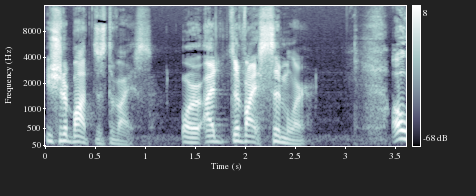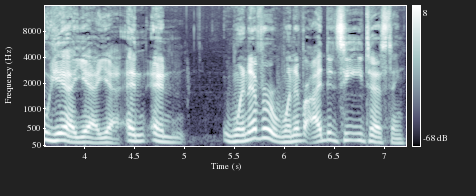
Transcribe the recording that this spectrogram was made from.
you should have bought this device or a device similar. Oh yeah, yeah, yeah. And and whenever whenever I did CE testing,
